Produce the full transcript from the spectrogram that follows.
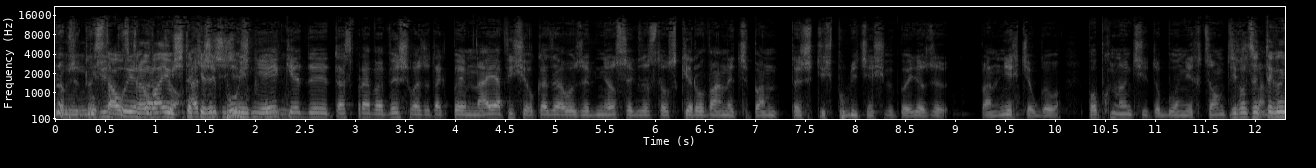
Dobrze, to nie stało. W dziękuję tramwaju bardzo. się takie A rzeczy czy później, dzieją. kiedy ta sprawa wyszła, że tak powiem, na jaw i się okazało, że wniosek został skierowany, czy pan też gdzieś publicznie się wypowiedział, że pan nie chciał go popchnąć i to było niechcący? Wie pan tego nie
